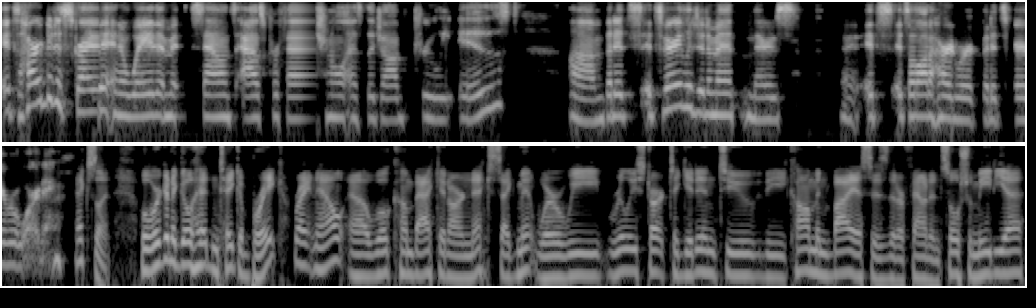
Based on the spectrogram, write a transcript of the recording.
it's hard to describe it in a way that sounds as professional as the job truly is um, but it's it's very legitimate and there's it's it's a lot of hard work but it's very rewarding Excellent. Well, we're going to go ahead and take a break right now. Uh, we'll come back in our next segment where we really start to get into the common biases that are found in social media,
